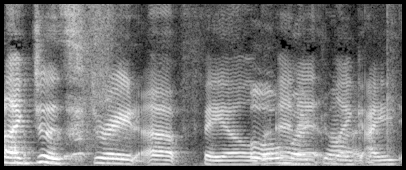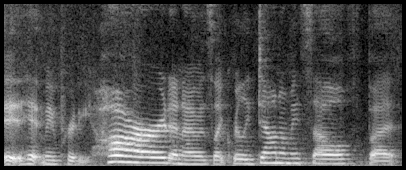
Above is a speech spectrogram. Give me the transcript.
like just straight up failed Oh and my it like I it hit me pretty hard and I was like really down on myself, but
